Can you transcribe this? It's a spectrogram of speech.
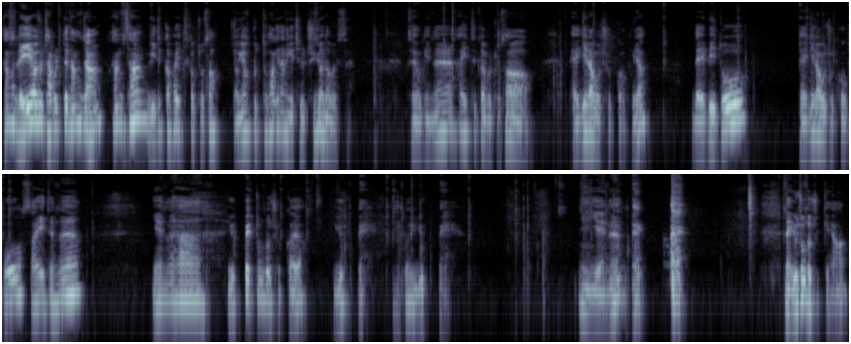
항상 레이아웃을 잡을 때는 항상 항상 width 값 height 값 줘서 영역부터 확인하는 게 제일 중요하다고 했어요 그래서 여기는 height 값을 줘서 100이라고 줄 거고요 nav도 100이라고 줄 거고 side는 얘는 한 600 정도 줄까요 600 얘도 600 얘는 100 네, 요 정도 줄게요.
